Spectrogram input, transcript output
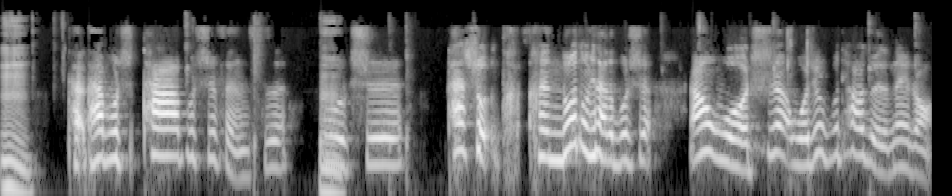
嗯。他他不吃他不吃粉丝。不吃，他说很很多东西他都不吃，然后我吃，我就是不挑嘴的那种。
